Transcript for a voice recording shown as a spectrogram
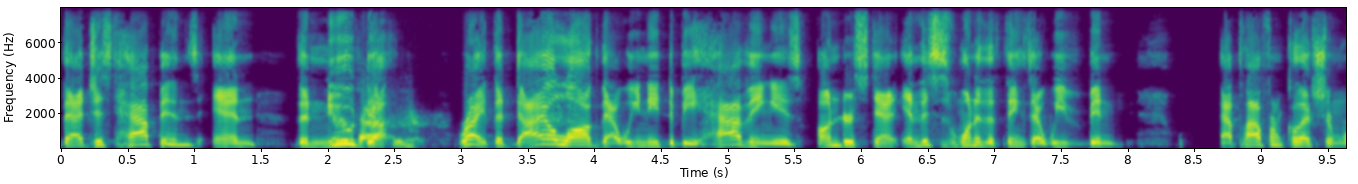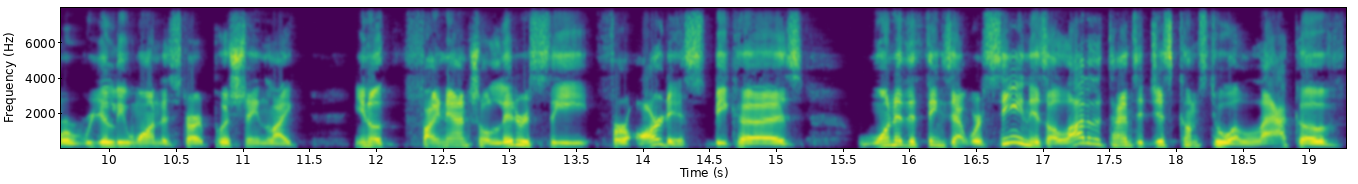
That just happens, and the new it's di- happening. Right the dialogue that we need to be having is understand and this is one of the things that we've been at platform collection we're really want to start pushing like you know financial literacy for artists because one of the things that we're seeing is a lot of the times it just comes to a lack of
